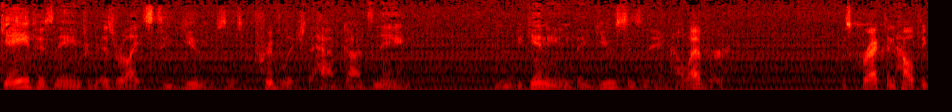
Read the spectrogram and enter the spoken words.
gave his name for the Israelites to use. It was a privilege to have God's name. In the beginning, they used his name. However, this correct and healthy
